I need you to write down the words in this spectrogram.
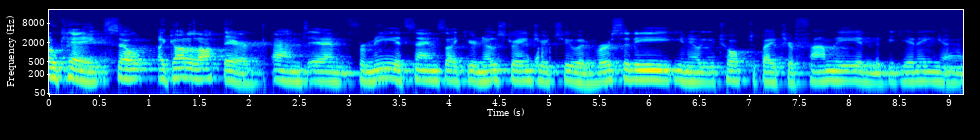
Okay. So I got a lot there. And um, for me, it sounds like you're no stranger to adversity. You know, you talked about your family in the beginning, uh,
